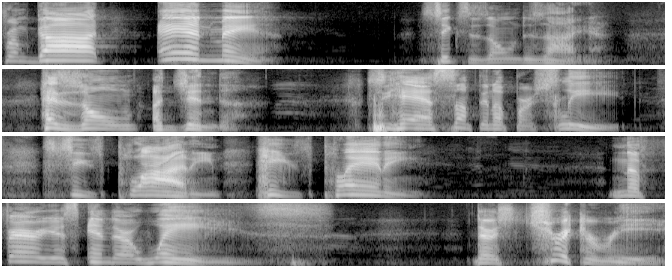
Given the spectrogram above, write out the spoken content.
From God and man seeks his own desire, has his own agenda. She has something up her sleeve. She's plotting, he's planning. Nefarious in their ways. There's trickery.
